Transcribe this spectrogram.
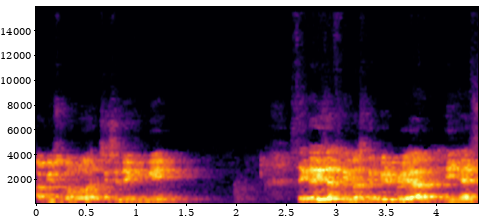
अभी इसको हम लोग अच्छे से देखेंगे। Second is a famous cricket player he has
